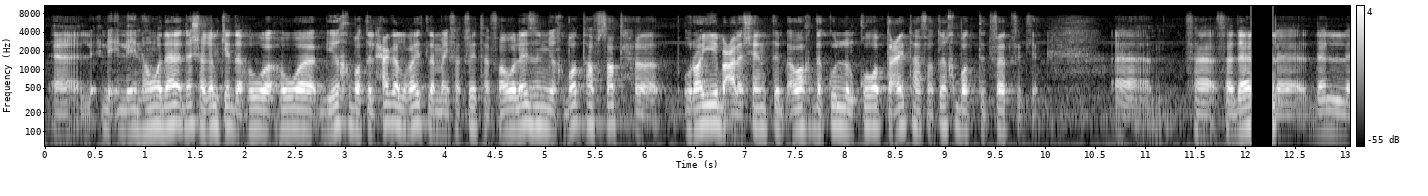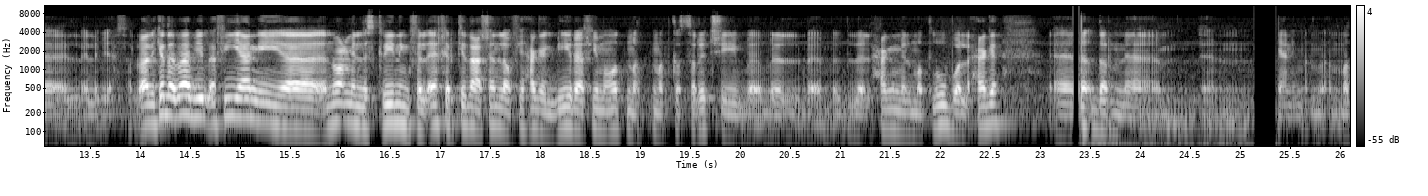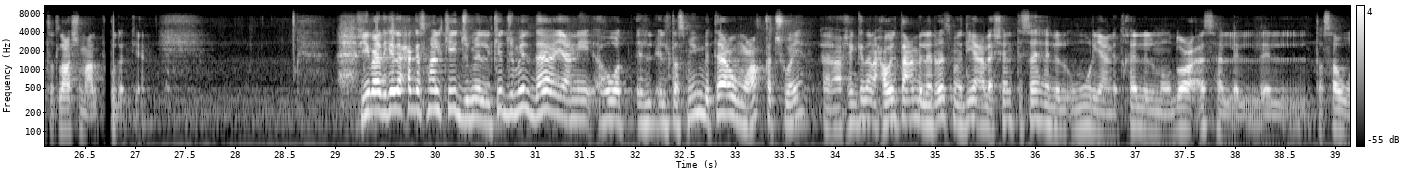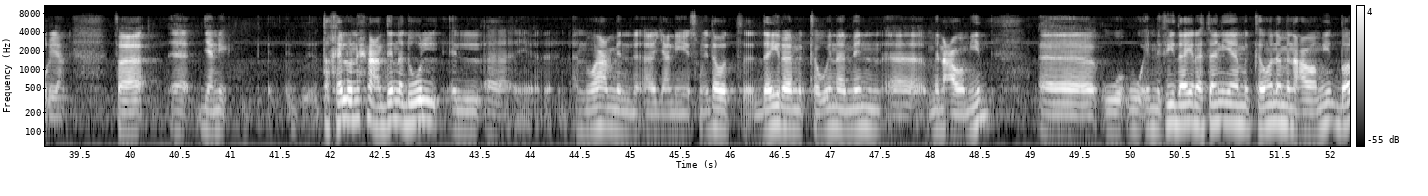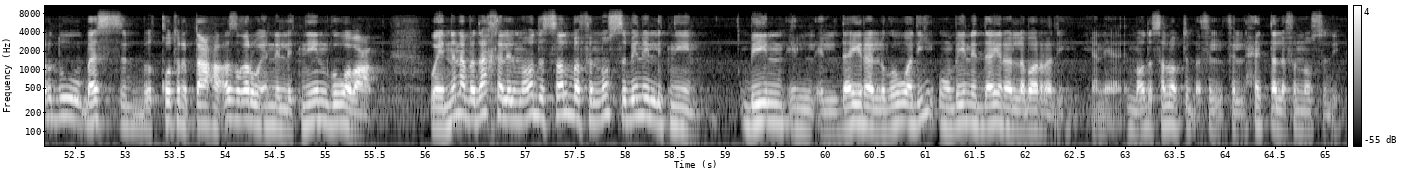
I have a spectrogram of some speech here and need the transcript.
آه، لأن هو ده ده شغال كده. هو هو بيخبط الحاجة لغاية لما يفتفتها. فهو لازم يخبطها في سطح قريب علشان تبقى واخدة كل القوة بتاعتها فتخبط تتفتفت يعني. آه، فده ده ال- اللي بيحصل. بعد كده بقى بيبقى فيه يعني آه، نوع من ال screening في الآخر كده عشان لو في حاجة كبيرة في مواد ما اتكسرتش بالحجم المطلوب ولا حاجة آه، نقدر يعني ما- تطلعش مع ال product يعني. في بعد كده حاجة اسمها ال cage mill ال cage mill ده يعني هو ال- التصميم بتاعه معقد شوية آه، عشان كده أنا حاولت أعمل الرسمة دي علشان تسهل الأمور يعني تخلي الموضوع أسهل لل- للتصور يعني. ف يعني تخيلوا ان إحنا عندنا دول آه، انواع من آه، يعني اسمه إيه دوت دايرة متكونة من آه، من عواميد وان في دايرة تانية متكونة من عواميد برضو بس القطر بتاعها اصغر وان الاتنين جوه بعض. وان أنا بدخل المواد الصلبة في النص بين الاتنين بين ال- الدايرة اللي جوه دي وبين الدايرة اللي بره دي. يعني المواد الصلبة بتبقى في الحتة اللي في النص دي.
